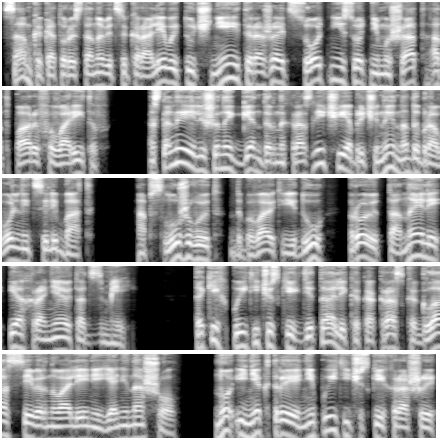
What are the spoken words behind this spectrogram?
Самка, которая становится королевой, тучнеет и рожает сотни и сотни мышат от пары фаворитов, Остальные лишены гендерных различий и обречены на добровольный целебат. Обслуживают, добывают еду, роют тоннели и охраняют от змей. Таких поэтических деталей, как окраска глаз северного оленя, я не нашел. но и некоторые непоэтические хороши.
